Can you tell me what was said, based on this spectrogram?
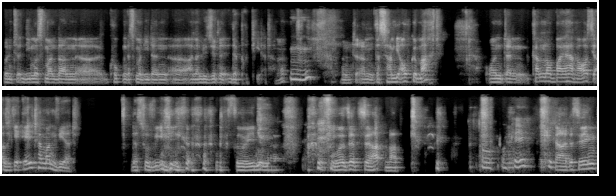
und die muss man dann äh, gucken, dass man die dann äh, analysiert und interpretiert. Ne? Mhm. Und ähm, das haben die auch gemacht. Und dann kam noch bei heraus, also je älter man wird, desto weniger, desto weniger Vorsätze hat man. Oh, okay. Ja, deswegen,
